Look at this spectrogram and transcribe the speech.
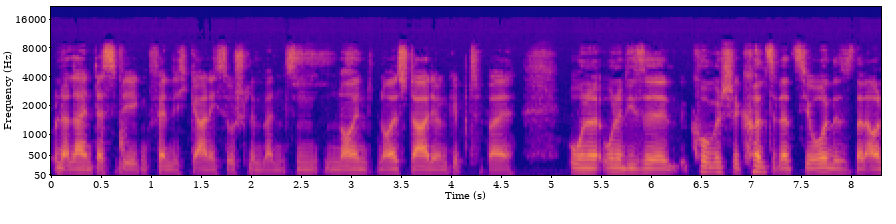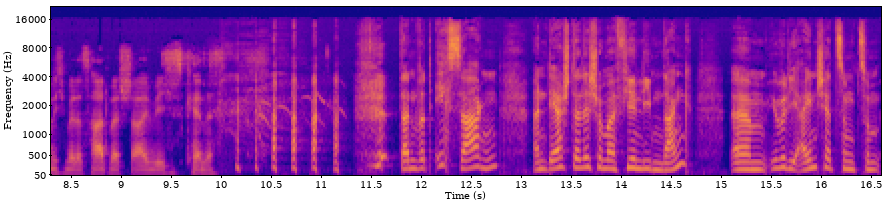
Und allein deswegen fände ich gar nicht so schlimm, wenn es ein neuen, neues Stadion gibt, weil ohne, ohne diese komische Konstellation ist es dann auch nicht mehr das Hardware-Stadion, wie ich es kenne. dann würde ich sagen, an der Stelle schon mal vielen lieben Dank ähm, über die Einschätzung zum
